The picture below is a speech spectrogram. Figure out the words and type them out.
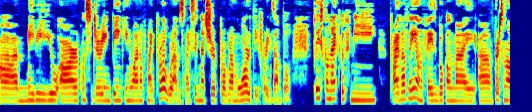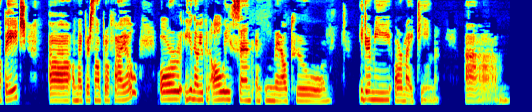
um, maybe you are considering being in one of my programs, my signature program Worthy, for example, please connect with me privately on Facebook on my um, personal page, uh, on my personal profile, or, you know, you can always send an email to either me or my team. Um,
